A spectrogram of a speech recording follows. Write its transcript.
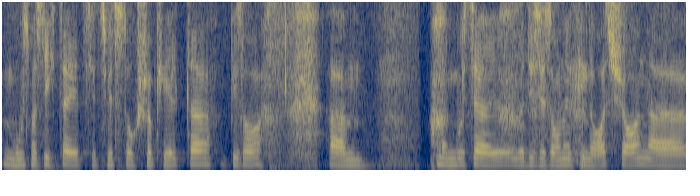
muss man sich da jetzt, jetzt wird es doch schon kälter, ein bisschen, ähm, man muss ja über die Saison hinausschauen. Äh,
